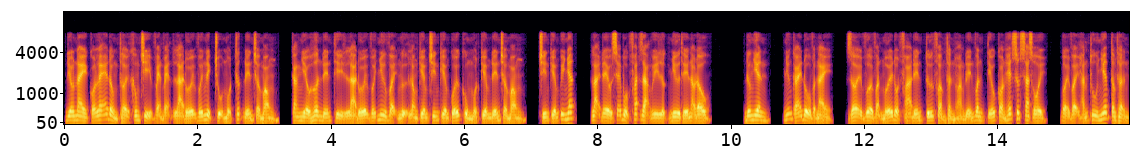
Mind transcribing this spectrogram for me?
điều này có lẽ đồng thời không chỉ vẹn vẹn là đối với nghịch trụ một thức đến chờ mong, càng nhiều hơn đến thì là đối với như vậy ngự long kiếm chín kiếm cuối cùng một kiếm đến chờ mong, chín kiếm quý nhất, lại đều sẽ buộc phát dạng uy lực như thế nào đâu. Đương nhiên, những cái đồ vật này, rời vừa vặn mới đột phá đến tứ phẩm thần hoàng đến vân tiếu còn hết sức xa xôi, bởi vậy hắn thu nhiếp tâm thần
